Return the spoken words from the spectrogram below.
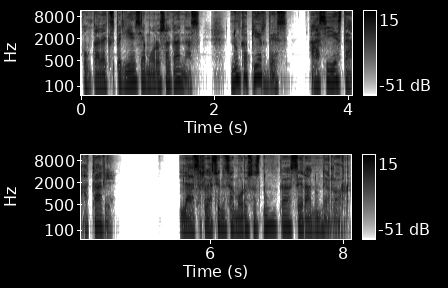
Con cada experiencia amorosa ganas. Nunca pierdes. Así esta acabe. Las relaciones amorosas nunca serán un error.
